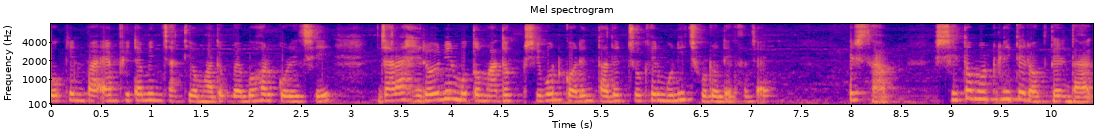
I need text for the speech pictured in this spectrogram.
কোকেন বা অ্যামফিটামিন জাতীয় মাদক ব্যবহার করেছে, যারা হেরোইনের মতো মাদক সেবন করেন, তাদের চোখের মনি ছোট দেখা যায়। এর সাপ শ্বেতমণ্ডলীতে রক্তের দাগ,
